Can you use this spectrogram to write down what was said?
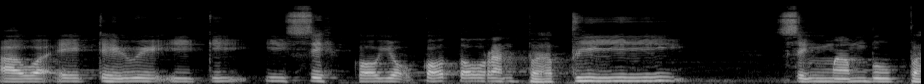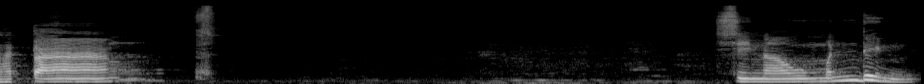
Awake dhewe iki isih kaya kotoran babi sing mambu batang. Sinau mending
